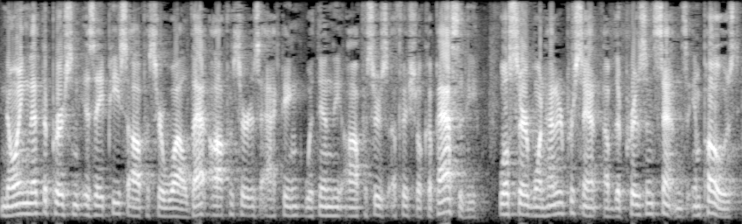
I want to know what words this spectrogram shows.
knowing that the person is a peace officer while that officer is acting within the officer's official capacity, will serve 100% of the prison sentence imposed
